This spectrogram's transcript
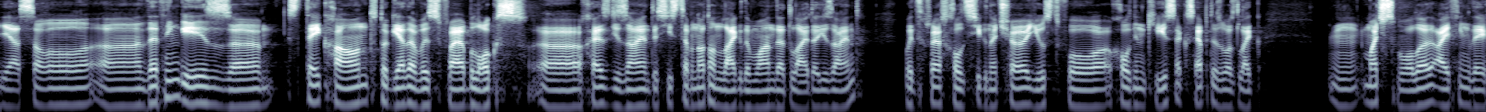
yeah, so uh, the thing is, uh, Stakehound together with Fireblocks uh, has designed a system not unlike the one that Lido designed, with threshold signature used for holding keys, except it was like mm, much smaller. I think they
